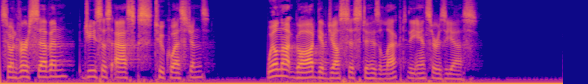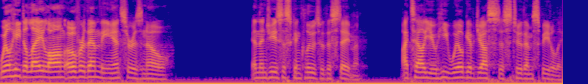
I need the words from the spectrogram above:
So in verse 7, Jesus asks two questions Will not God give justice to His elect? The answer is yes. Will He delay long over them? The answer is no. And then Jesus concludes with this statement I tell you, He will give justice to them speedily.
